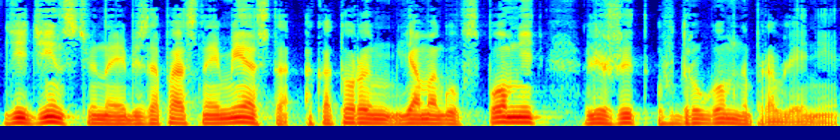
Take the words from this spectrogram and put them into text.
единственное безопасное место, о котором я могу вспомнить, лежит в другом направлении.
